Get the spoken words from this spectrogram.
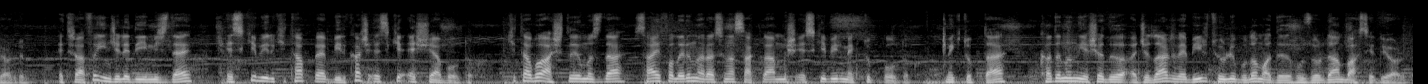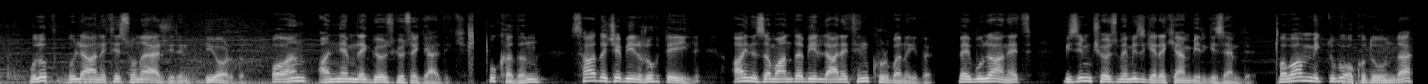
gördüm. Etrafı incelediğimizde eski bir kitap ve birkaç eski eşya bulduk. Kitabı açtığımızda sayfaların arasına saklanmış eski bir mektup bulduk. Mektupta kadının yaşadığı acılar ve bir türlü bulamadığı huzurdan bahsediyordu. Bulup bu laneti sona erdirin diyordu. O an annemle göz göze geldik. Bu kadın sadece bir ruh değil, aynı zamanda bir lanetin kurbanıydı. Ve bu lanet bizim çözmemiz gereken bir gizemdi. Babam mektubu okuduğunda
